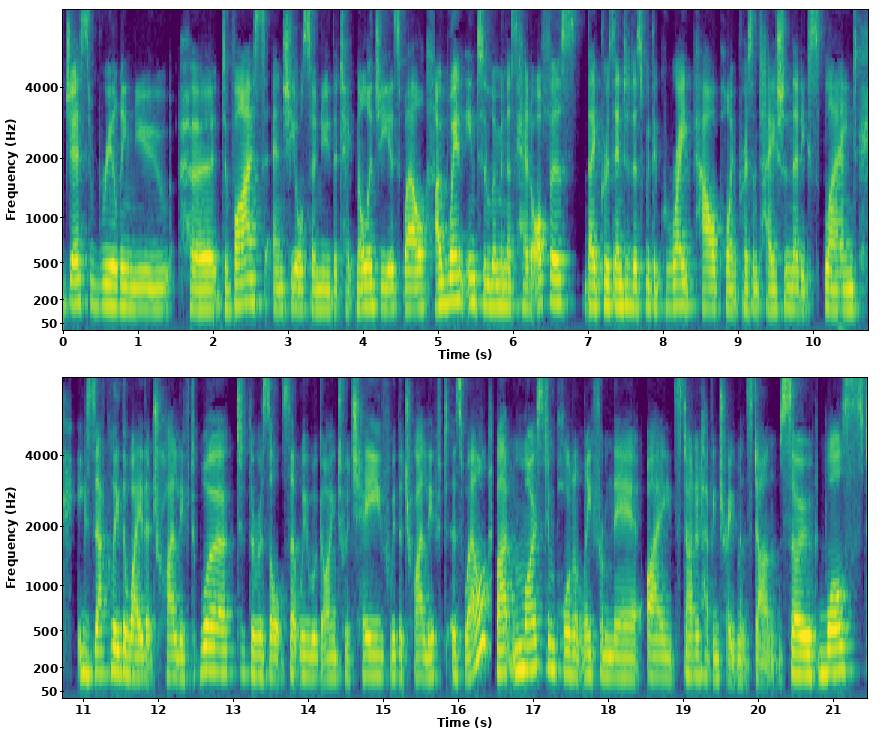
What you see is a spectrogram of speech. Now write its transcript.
Jess really knew her her device and she also knew the technology as well. I went into Lumenis head office. They presented us with a great PowerPoint presentation that explained exactly the way that TriLift worked, the results that we were going to achieve with the TriLift as well. But most importantly, from there, I started having treatments done. So, whilst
